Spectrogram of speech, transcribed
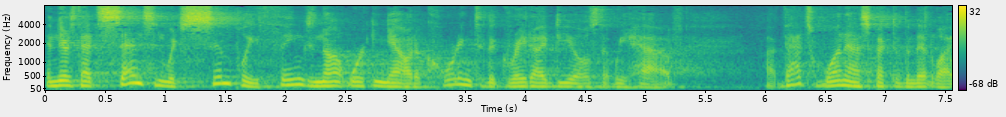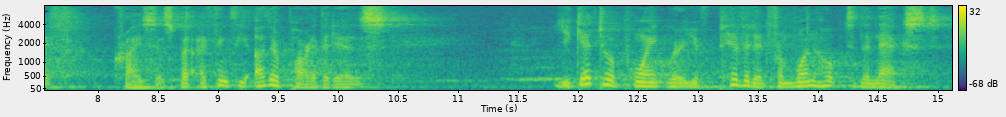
And there's that sense in which simply things not working out according to the great ideals that we have. Uh, that's one aspect of the midlife crisis. But I think the other part of it is you get to a point where you've pivoted from one hope to the next,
